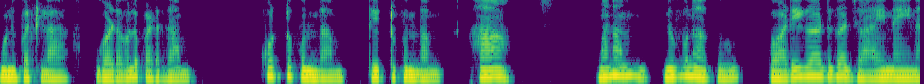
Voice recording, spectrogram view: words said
మునిపట్ల గొడవలు పడదాం కొట్టుకుందాం తిట్టుకుందాం. హా మనం నువ్వు నాకు బాడీగార్డ్గా జాయిన్ అయిన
